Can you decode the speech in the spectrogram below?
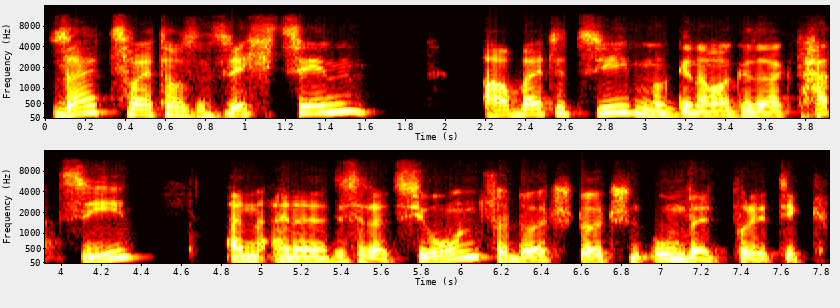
seit 2016 arbeitet sie, genauer gesagt hat sie an einer Dissertation zur deutsch-deutschen Umweltpolitik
